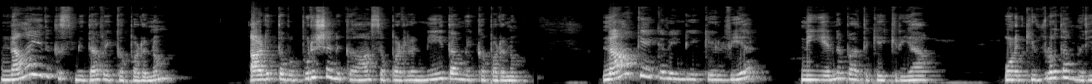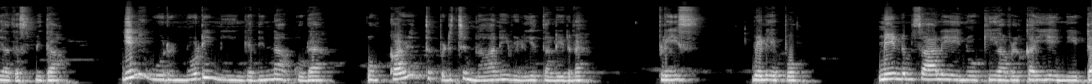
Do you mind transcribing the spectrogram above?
நான் எதுக்கு ஸ்மிதா வைக்கப்படணும்? அடுத்தவ புருஷனுக்கு ஆசைப்படுற நீ தான் வைக்கப்படணும். நான் கேட்க வேண்டிய கேள்விய நீ என்ன பார்த்து கேக்குறியா உனக்கு இவ்வளவுதான் மரியாதை ஸ்மிதா. இனி ஒரு நொடி நீ இங்க நின்னா கூட உன் கழுத்தை பிடிச்சு நானே வெளியே தள்ளிடுவேன். ப்ளீஸ் வெளியே போ. மீண்டும் சாலையை நோக்கி அவள் கையை நீட்ட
